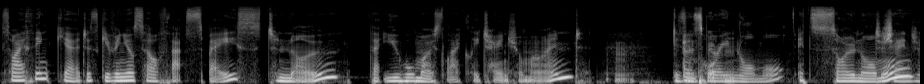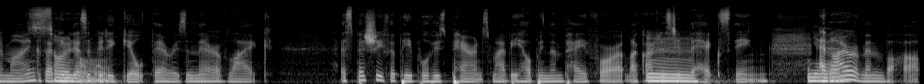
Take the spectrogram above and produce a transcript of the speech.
So I think, yeah, just giving yourself that space to know that you will most likely change your mind is And it's very normal It's so normal to change your mind because I So think there's a bit of guilt there, isn't there? Of like, especially for people whose parents might be helping them pay for it. Like I just did the HECS thing. And Mm. I remember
